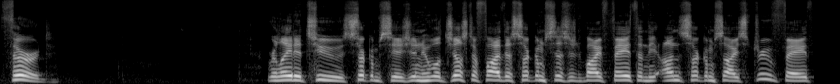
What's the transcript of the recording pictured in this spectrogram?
Third related to circumcision who will justify the circumcision by faith and the uncircumcised through faith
